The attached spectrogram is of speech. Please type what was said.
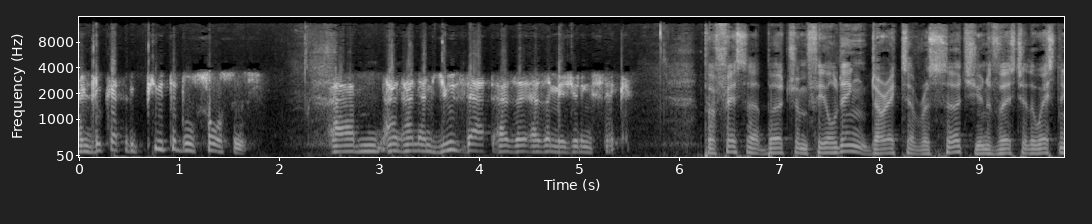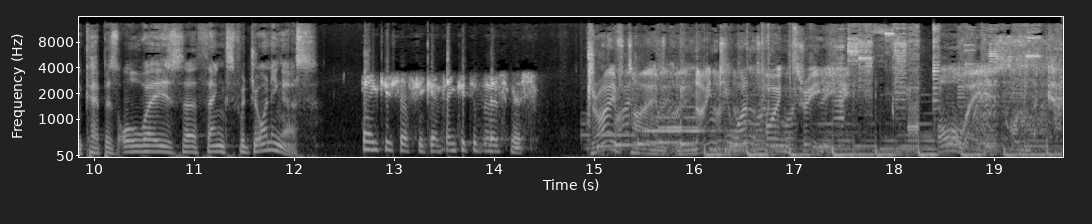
and look at reputable sources, um, and, and and use that as a as a measuring stick. Professor Burtram Fielding, Director of Research, University of the Western Cape, as always, uh, thanks for joining us. Thank you, Shafiq, and thank you to the listeners. Drive Time 91.3. Always on the edge.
